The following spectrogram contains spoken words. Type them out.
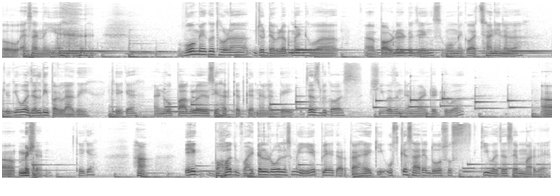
तो ऐसा नहीं है। वो मेरे को थोड़ा, जो डेवलपमेंट हुआ पाउडर टू जिंक्स, वो मेरे को अच्छा नहीं लगा, क्योंकि वो जल्दी पगला गई। ठीक है? एंड वो पागलों जैसी हरकत करने लग गई just because she was invited to a mission ठीक है? हाँ एक बहुत वाइटल रोल इसमें ये प्ले करता है कि उसके सारे दोस्त उसकी वजह से मर गए।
